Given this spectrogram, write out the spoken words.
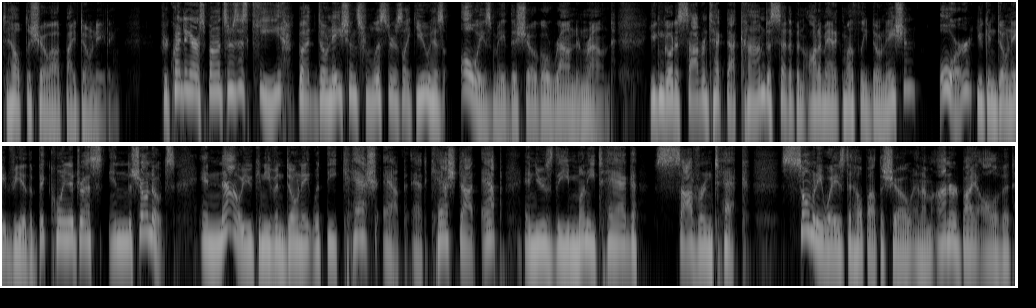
to help the show out by donating. Frequenting our sponsors is key, but donations from listeners like you has always made this show go round and round. You can go to sovereigntech.com to set up an automatic monthly donation, or you can donate via the Bitcoin address in the show notes. And now you can even donate with the Cash app at cash.app and use the money tag Sovereign Tech. So many ways to help out the show, and I'm honored by all of it,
